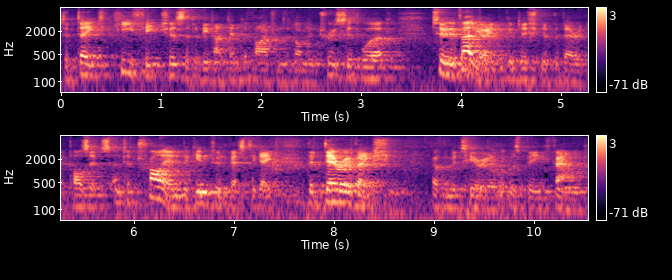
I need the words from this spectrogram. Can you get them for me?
to date key features that have been identified from the non intrusive work, to evaluate the condition of the buried deposits, and to try and begin to investigate the derivation of the material that was being found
